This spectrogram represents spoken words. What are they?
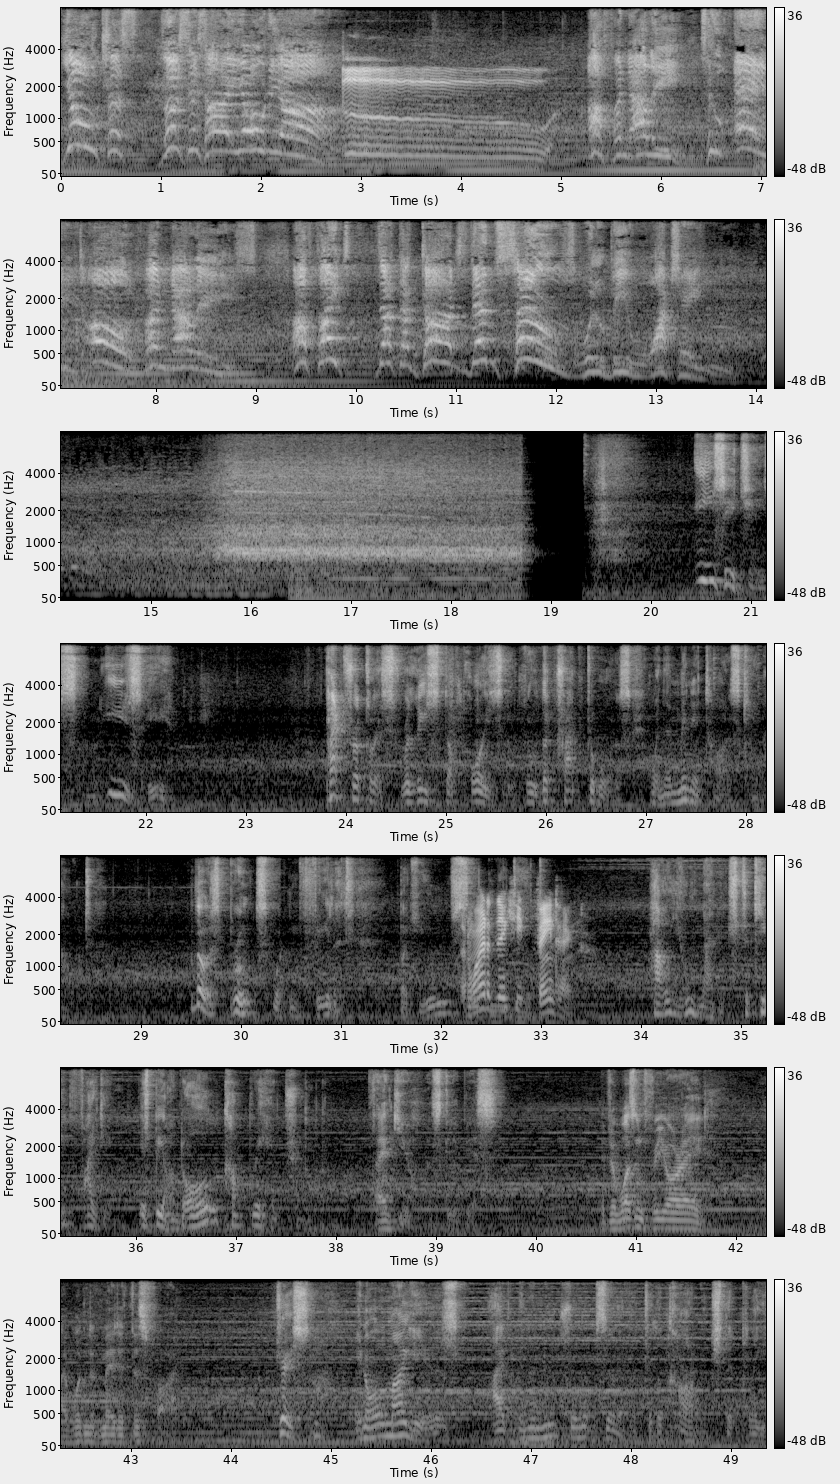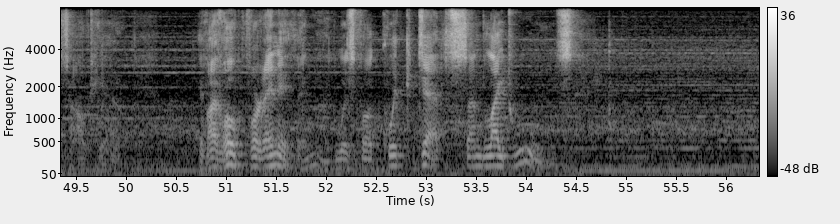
Iolcus versus Ionia! Boo! A finale to end all finales! A fight that the gods themselves will be watching! Easy, Jason, easy. Patroclus released a poison through the trapdoors when the Minotaurs came out. Those brutes wouldn't feel it, but you Then why did they certainly keep fainting? How you managed to keep fighting is beyond all comprehension. Thank you, Asclepius. If it wasn't for your aid, I wouldn't have made it this far. Jason, in all my years, I've been a neutral observer to the carnage that plays out here. If I've hoped for anything, it was for quick deaths and light wounds.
